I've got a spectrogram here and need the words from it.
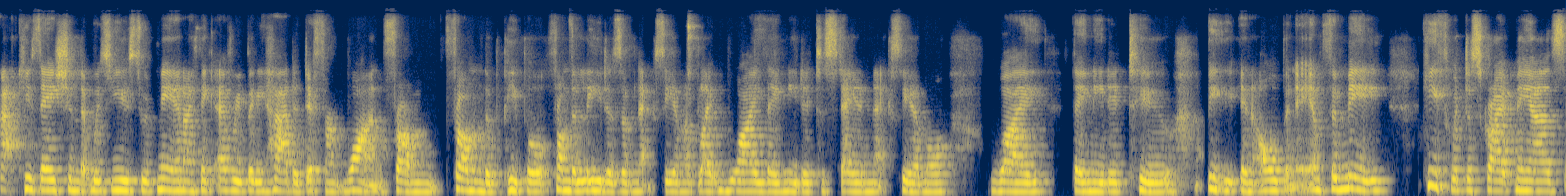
accusation that was used with me and i think everybody had a different one from from the people from the leaders of NXIVM of like why they needed to stay in NXIVM or why they needed to be in albany. And for me keith would describe me as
